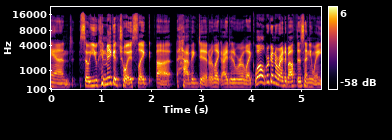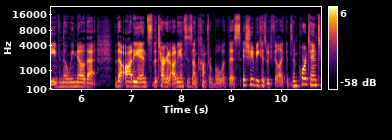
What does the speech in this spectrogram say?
And so you can make a choice like uh, Havig did, or like I did, where we're like, well, we're going to write about this anyway, even though we know that the audience, the target audience, is uncomfortable with this issue because we feel like it's important.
